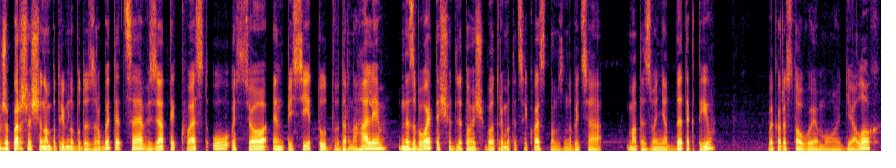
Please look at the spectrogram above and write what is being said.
Отже, перше, що нам потрібно буде зробити, це взяти квест у ось цього NPC тут в Дарнагалі. Не забувайте, що для того, щоб отримати цей квест, нам знадобиться мати звання детектив. Використовуємо діалог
